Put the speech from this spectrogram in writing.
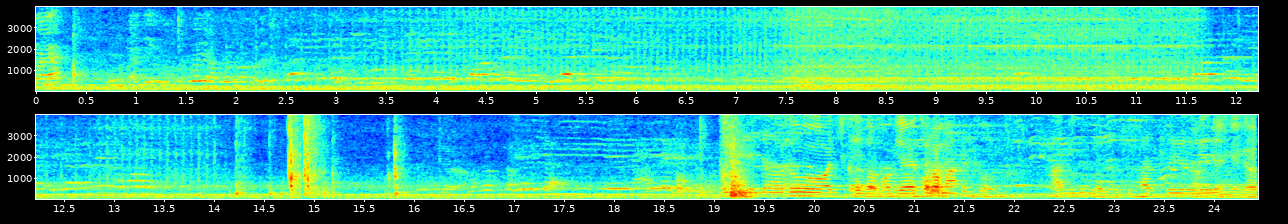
तो आज खत्म हो गया है चलो भात जाएँगे घर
